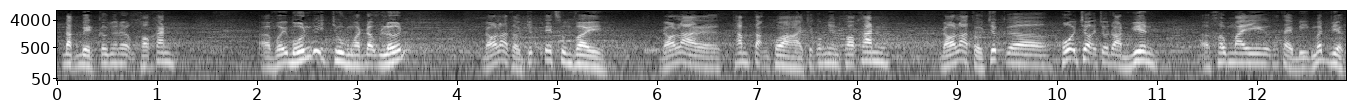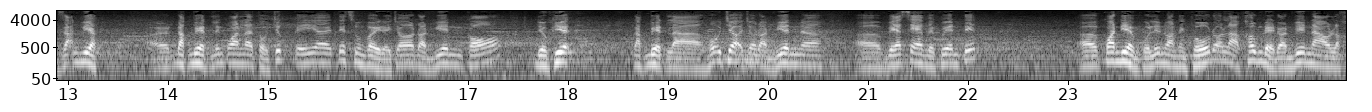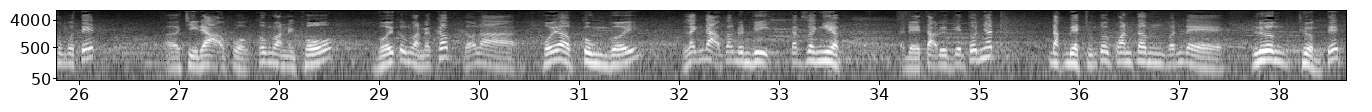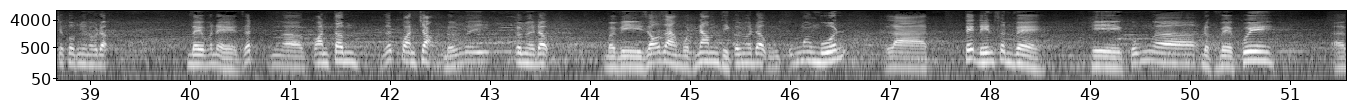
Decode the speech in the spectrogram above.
đặc biệt công nhân lao động khó khăn ờ, với bốn cái chùm hoạt động lớn. Đó là tổ chức Tết xung vầy, đó là thăm tặng quà cho công nhân khó khăn, đó là tổ chức ờ, hỗ trợ cho đoàn viên không may có thể bị mất việc, giãn việc đặc biệt liên quan là tổ chức cái Tết Xuân Vầy để cho đoàn viên có điều kiện, đặc biệt là hỗ trợ cho đoàn viên vé xe về quê ăn Tết. Quan điểm của Liên đoàn thành phố đó là không để đoàn viên nào là không có Tết. Ờ, chỉ đạo của công đoàn thành phố với công đoàn các cấp đó là phối hợp cùng với lãnh đạo các đơn vị, các doanh nghiệp để tạo điều kiện tốt nhất. Đặc biệt chúng tôi quan tâm vấn đề lương thưởng Tết cho công nhân lao động đây là vấn đề rất ờ, quan tâm, rất quan trọng đối với công nhân lao động. Bởi vì rõ ràng một năm thì công nhân lao động cũng mong muốn là Tết đến xuân về thì cũng ờ, được về quê,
